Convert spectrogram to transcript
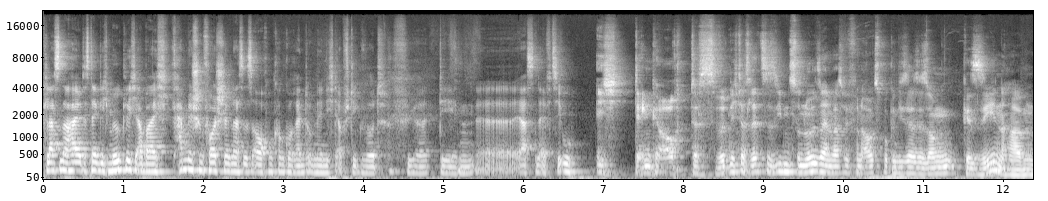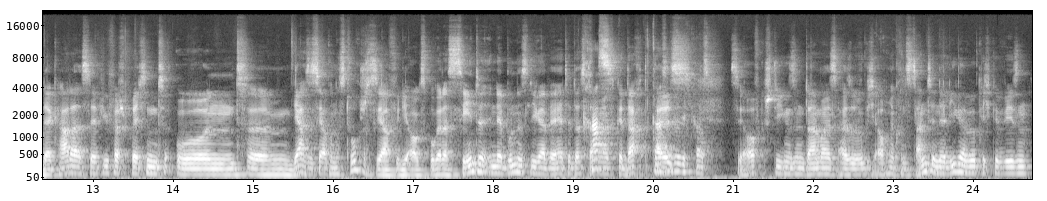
Klassenerhalt ist, denke ich, möglich, aber ich kann mir schon vorstellen, dass es auch ein Konkurrent um den Nichtabstieg wird für den äh, ersten FCU. Ich denke auch, das wird nicht das letzte 7 zu 0 sein, was wir von Augsburg in dieser Saison gesehen haben. Der Kader ist sehr vielversprechend und ähm, ja, es ist ja auch ein historisches Jahr für die Augsburger. Das zehnte in der Bundesliga, wer hätte das Krass. damals gedacht, Das als ist wirklich krass. sie aufgestiegen sind damals. Also wirklich auch eine Konstante in der Liga wirklich gewesen.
